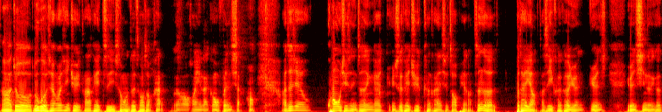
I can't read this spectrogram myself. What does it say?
啊，就如果有相关兴趣，大家可以自己上网再找找看，然后欢迎来跟我分享哈。啊，这些矿物其实你真的应该陨石可以去看看一些照片啊，真的不太一样，它是一颗颗圆圆圆形的一个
